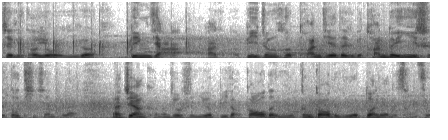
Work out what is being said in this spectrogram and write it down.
这里头又有一个兵家啊必争和团结的这个团队意识都体现出来，那这样可能就是一个比较高的一个更高的一个锻炼的层次。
